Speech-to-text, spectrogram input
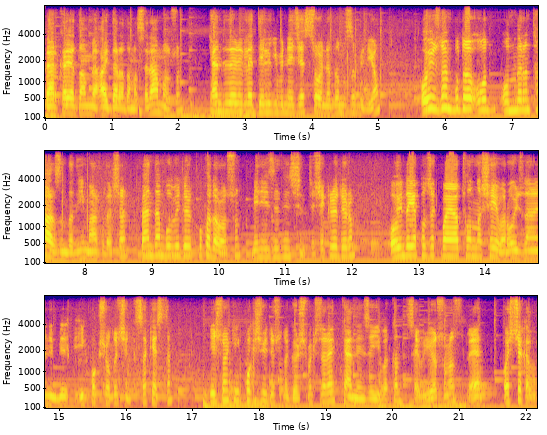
Berkay Adam ve Haydar Adam'a selam olsun. Kendileriyle deli gibi Necesse oynadığımızı biliyorum. O yüzden bu da on- onların tarzında diyeyim arkadaşlar. Benden bu videoluk bu kadar olsun. Beni izlediğiniz için teşekkür ediyorum. Oyunda yapılacak bayağı tonla şey var. O yüzden hani bir ilk bakış olduğu için kısa kestim. Bir sonraki ilk bakış videosunda görüşmek üzere. Kendinize iyi bakın. Seviliyorsunuz ve hoşçakalın.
